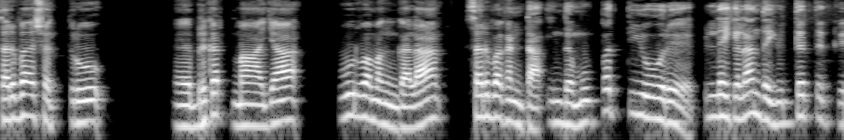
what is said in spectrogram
சர்வசத்ரு அஹ், பிருகத் மாயா பூர்வமங்களா சர்வகண்டா இந்த முப்பத்தி ஓரு பிள்ளைகளை அந்த யுத்தத்துக்கு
